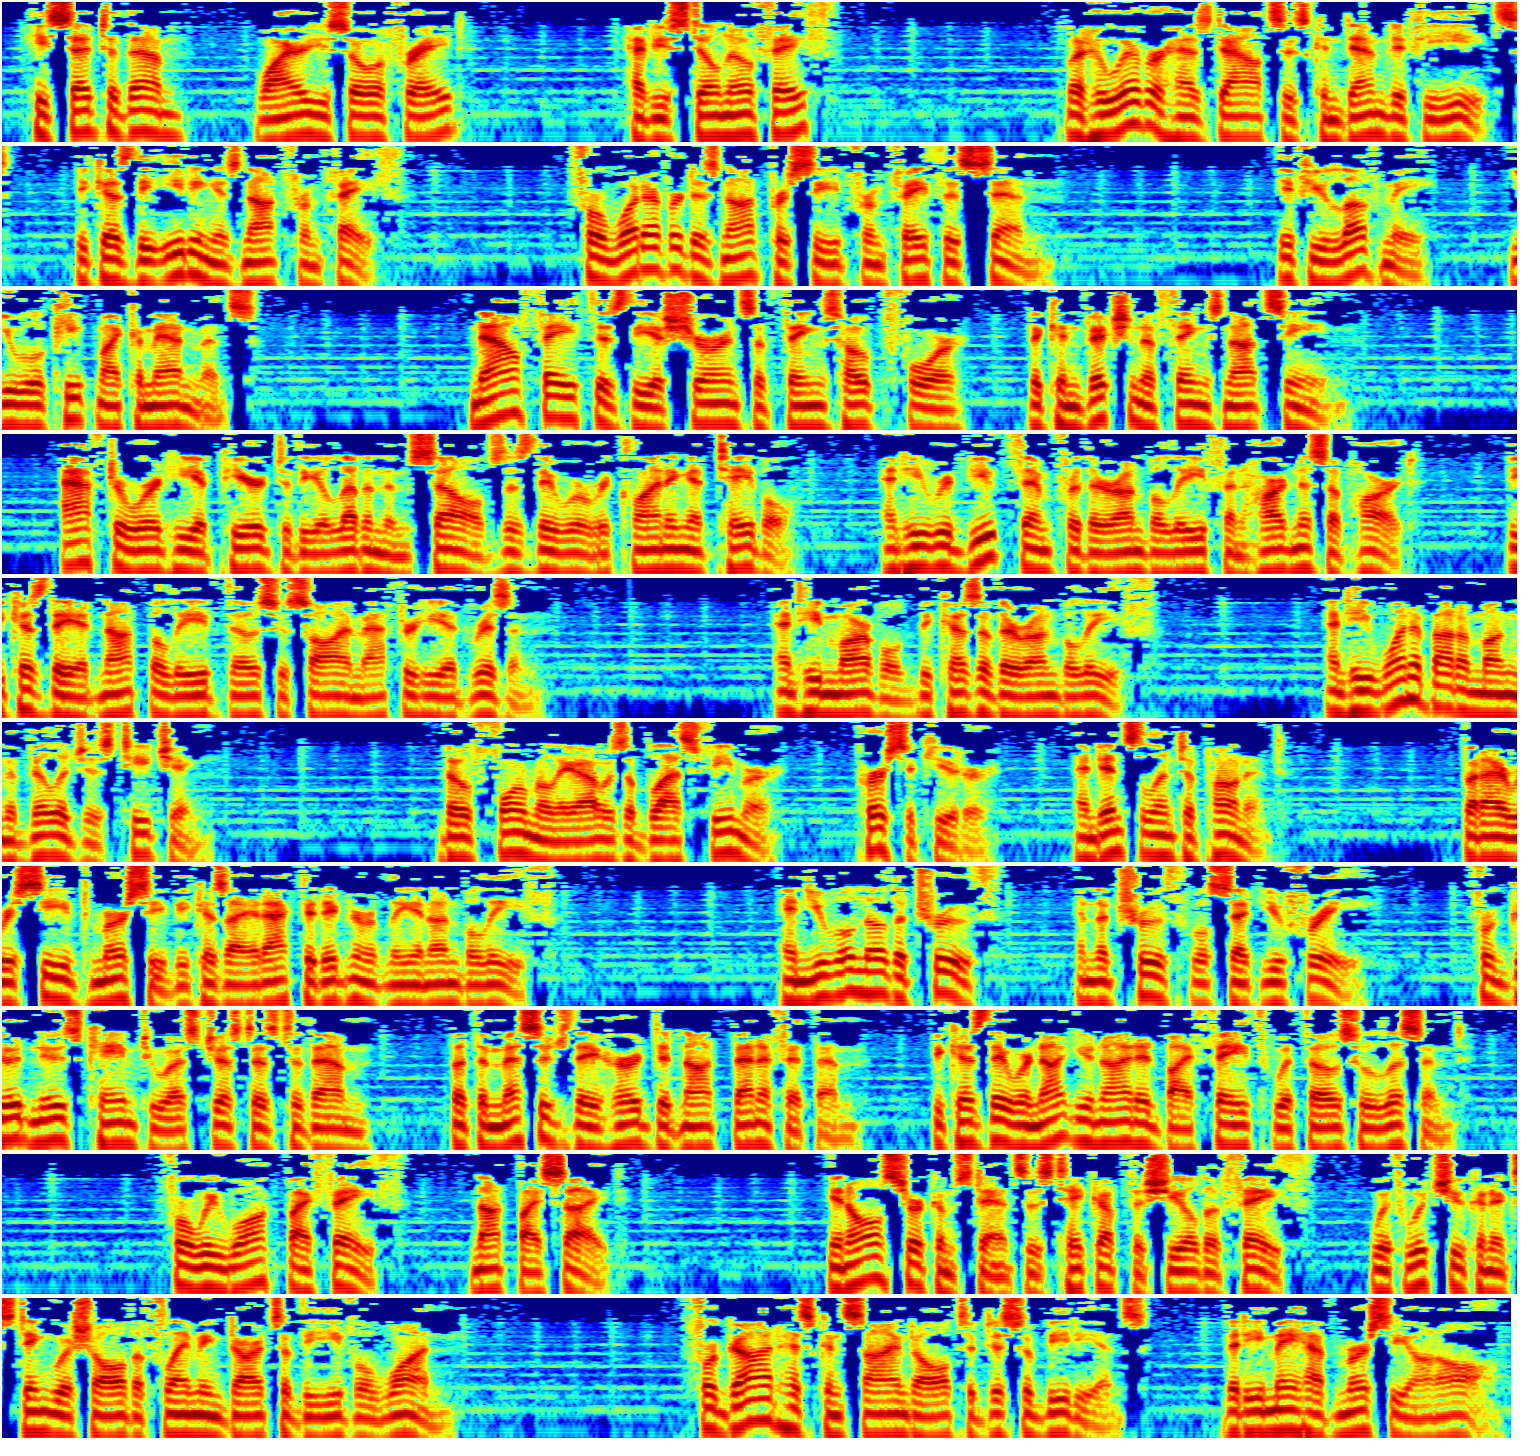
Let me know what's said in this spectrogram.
He said to them, Why are you so afraid? Have you still no faith? But whoever has doubts is condemned if he eats, because the eating is not from faith. For whatever does not proceed from faith is sin. If you love me, you will keep my commandments. Now faith is the assurance of things hoped for, the conviction of things not seen. Afterward he appeared to the eleven themselves as they were reclining at table, and he rebuked them for their unbelief and hardness of heart, because they had not believed those who saw him after he had risen and he marveled because of their unbelief. And he went about among the villages teaching. Though formerly I was a blasphemer, persecutor, and insolent opponent. But I received mercy because I had acted ignorantly in unbelief. And you will know the truth, and the truth will set you free. For good news came to us just as to them, but the message they heard did not benefit them, because they were not united by faith with those who listened. For we walk by faith, not by sight. In all circumstances take up the shield of faith, with which you can extinguish all the flaming darts of the evil one. For God has consigned all to disobedience, that he may have mercy on all.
